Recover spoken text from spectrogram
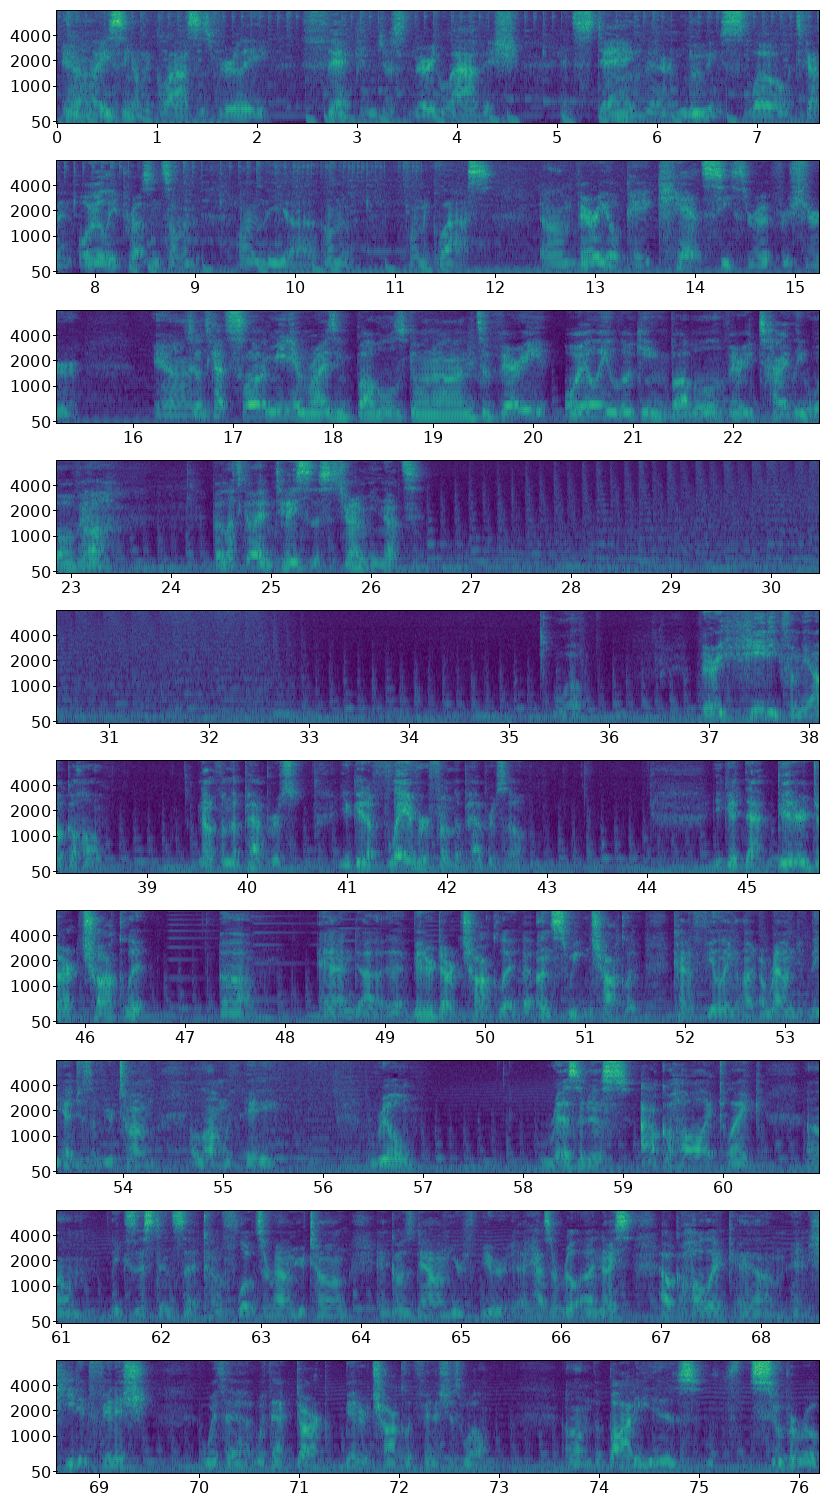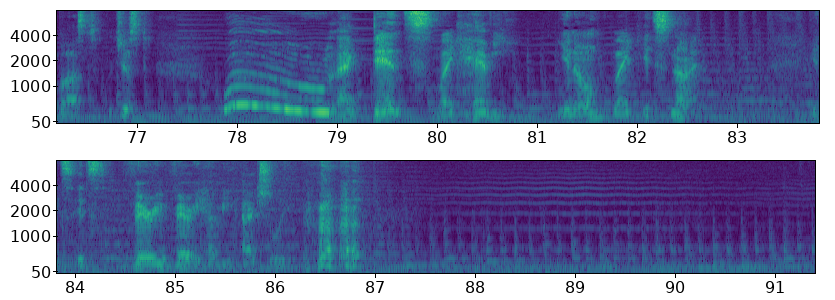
And the lacing on the glass is really thick and just very lavish and staying there and moving slow. It's got an oily presence on on the uh, on the on the glass. Um, very opaque. Can't see through it for sure. And so it's got slow to medium rising bubbles going on. It's a very oily looking bubble, very tightly woven. But let's go ahead and taste this. It's driving me nuts. Whoa. Very heaty from the alcohol, not from the peppers. You get a flavor from the peppers though. You get that bitter dark chocolate um, and uh, that bitter dark chocolate, the unsweetened chocolate kind of feeling on, around the edges of your tongue, along with a real resinous, alcoholic like um, existence that kind of floats around your tongue and goes down your your. It has a real a nice alcoholic um, and heated finish with a with that dark bitter chocolate finish as well. Um, the body is super robust, just woo, like dense, like heavy. You know, like it's not. It's it's very very heavy actually.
